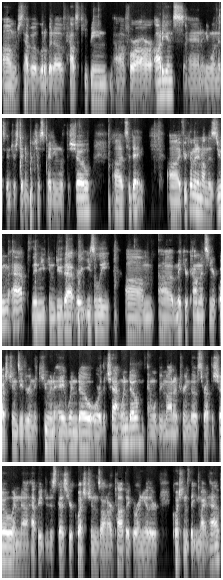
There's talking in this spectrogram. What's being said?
um, we just have a little bit of housekeeping uh, for our audience and anyone that's interested in participating with the show uh, today. Uh, if you're coming in on the Zoom app, then you can do that very easily. Um, uh, make your comments and your questions either in the Q&A window or the chat window, and we'll be monitoring those throughout the show and uh, happy to discuss your questions on our topic or any other questions that you might have.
